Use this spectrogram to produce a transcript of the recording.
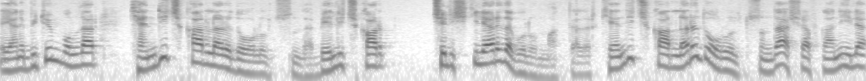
E, Yani bütün bunlar kendi çıkarları doğrultusunda belli çıkar çelişkileri de bulunmaktadır. Kendi çıkarları doğrultusunda Aşraf Gani ile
